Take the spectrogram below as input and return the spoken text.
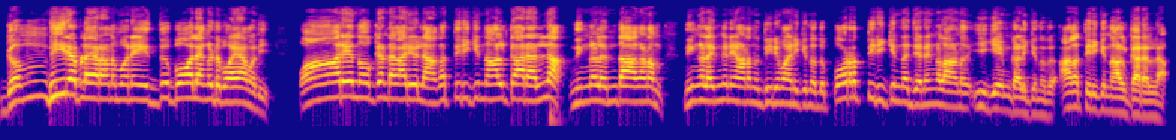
ഗംഭീര പ്ലെയർ ആണ് മോനെ. ഇതുപോലെ അങ്ങോട്ട് പോയാൽ മതി. ആരെ നോക്കേണ്ട കാര്യമില്ല. അകത്തിരിക്കുന്ന ആൾക്കാരല്ല. നിങ്ങൾ എന്താകണം? നിങ്ങൾ എങ്ങനെയാണെന്ന് തീരുമാനിക്കുന്നത്? പുറത്തിരിക്കുന്ന ജനങ്ങളാണ് ഈ ഗെയിം കളിക്കുന്നത്. അകത്തിരിക്കുന്ന ആൾക്കാരല്ല.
